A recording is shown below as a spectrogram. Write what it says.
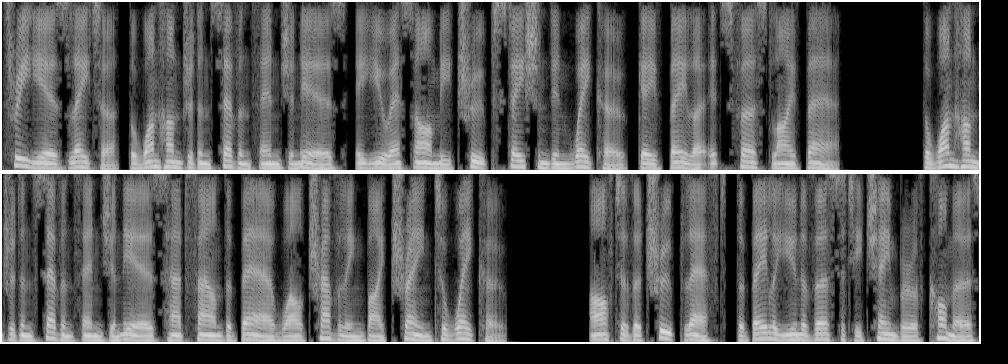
Three years later, the 107th Engineers, a U.S. Army troop stationed in Waco, gave Baylor its first live bear. The 107th Engineers had found the bear while traveling by train to Waco. After the troop left, the Baylor University Chamber of Commerce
